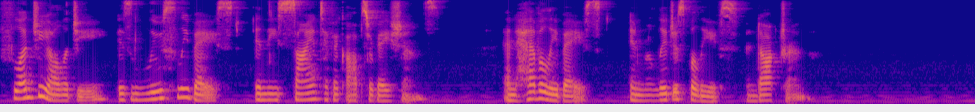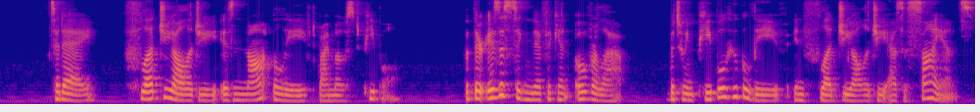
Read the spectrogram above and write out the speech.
Flood geology is loosely based in these scientific observations and heavily based in religious beliefs and doctrine. Today, flood geology is not believed by most people, but there is a significant overlap between people who believe in flood geology as a science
